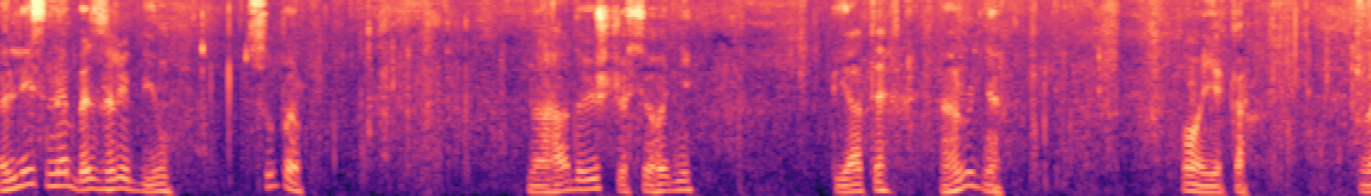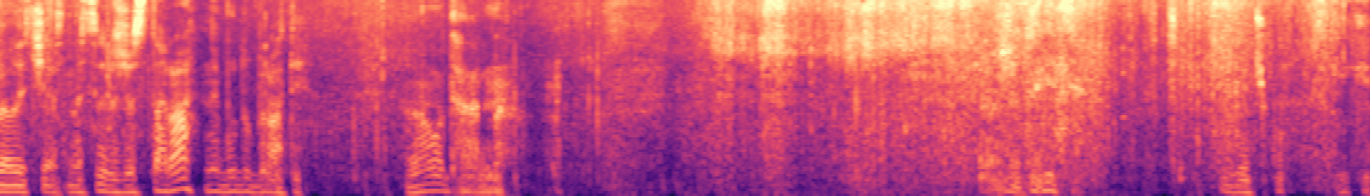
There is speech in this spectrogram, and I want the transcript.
Ліс не без грибів. Супер. Нагадую, що сьогодні 5 грудня. Ой, яка величезна. Це вже стара, не буду брати. А от гарна. Вже дивіться. Кілечку скільки.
